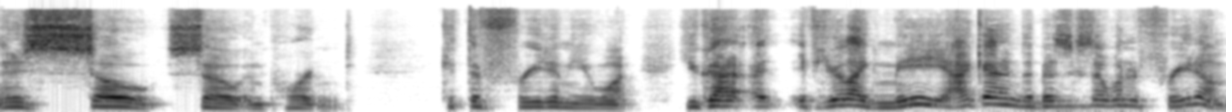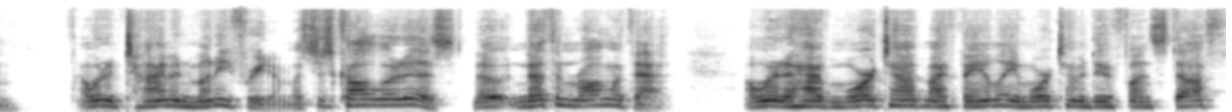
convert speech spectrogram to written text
That is so, so important. Get the freedom you want. You got, uh, if you're like me, I got into business because I wanted freedom. I wanted time and money freedom. Let's just call it what it is. No, nothing wrong with that. I wanted to have more time with my family and more time to do fun stuff.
